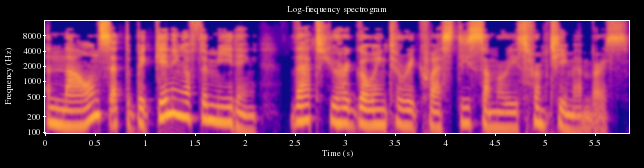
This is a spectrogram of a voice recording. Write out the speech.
announce at the beginning of the meeting that you are going to request these summaries from team members.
